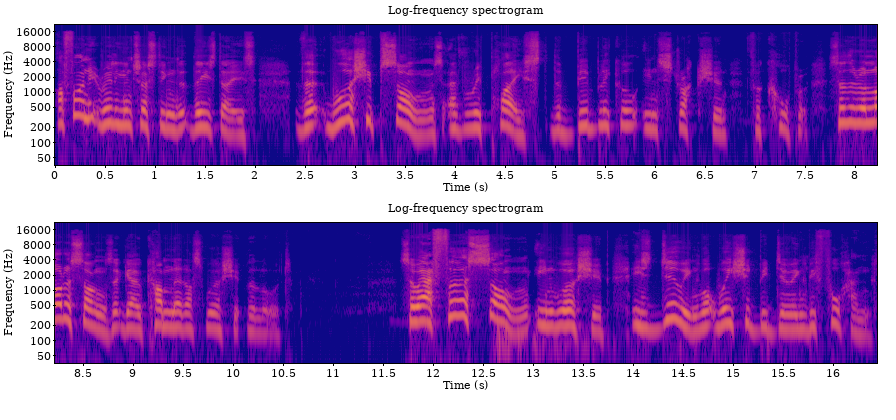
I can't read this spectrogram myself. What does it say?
I find it really interesting that these days that worship songs have replaced the biblical instruction for corporate. So there are a lot of songs that go, Come, let us worship the Lord. So our first song in worship is doing what we should be doing beforehand.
